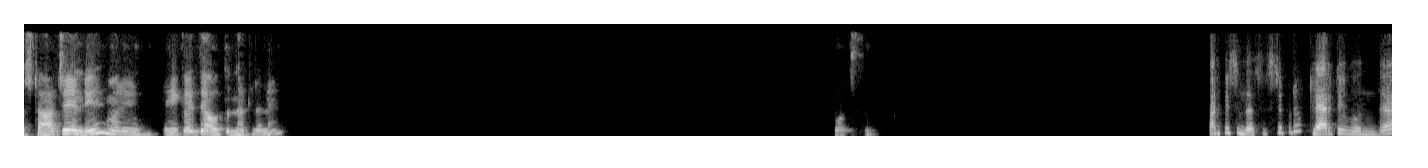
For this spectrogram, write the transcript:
స్టార్ట్ చేయండి. మరి బ్రేక్ అయితే అవుతుంది అట్లనే. కనిపిస్తుందా సిస్టర్ ఇప్పుడు? క్లారిటీ ఉందా?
